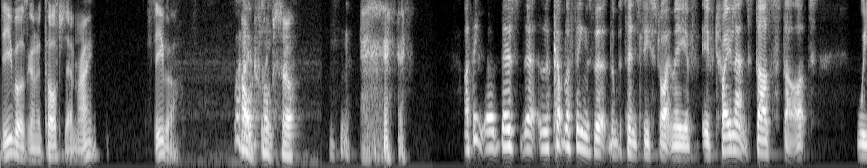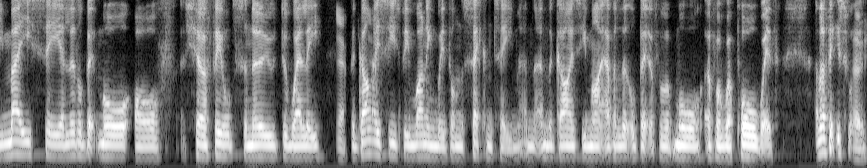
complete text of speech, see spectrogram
Deebo's going to torch them, right? It's Deebo. Well, I would hopefully. hope so. I think uh, there's, there's a couple of things that, that potentially strike me. If if Trey Lance does start, we may see a little bit more of Sherfield, Sanu, Dwelley, Yeah. the guys he's been running with on the second team, and, and the guys he might have a little bit of a more of a rapport with. And I think it's Right.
